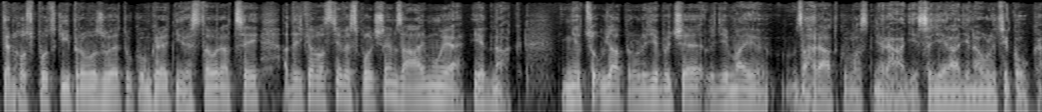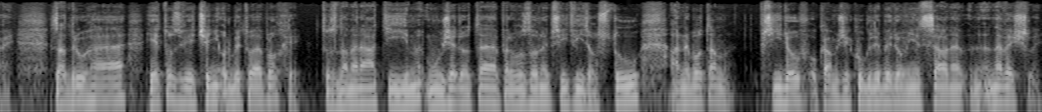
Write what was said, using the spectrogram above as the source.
ten hospodský provozuje tu konkrétní restauraci a teďka vlastně ve společném zájmu je jednak něco udělat pro lidi, protože lidi mají zahrádku vlastně rádi, sedí rádi na ulici, koukají. Za druhé je to zvětšení odbytové plochy. To znamená, tím může do té provozovny přijít víc hostů, anebo tam přijdou v okamžiku, kdyby dovnitř třeba ne, nevešli.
